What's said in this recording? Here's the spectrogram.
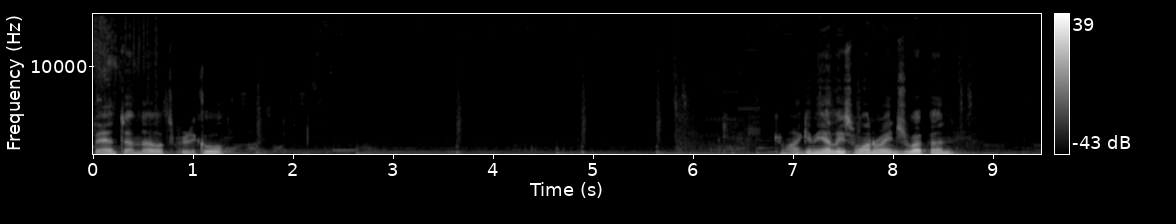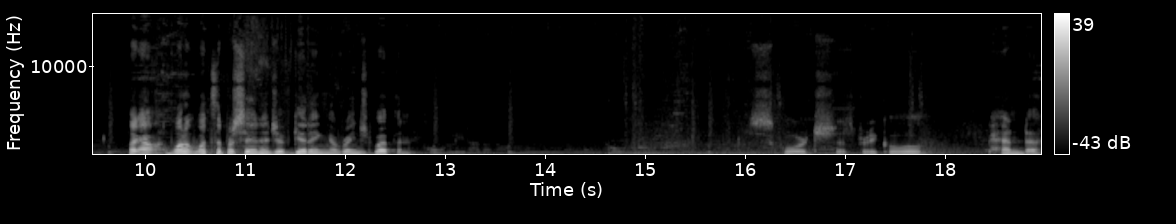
Phantom, that looks pretty cool. Come on, give me at least one ranged weapon. Like, uh, what, what's the percentage of getting a ranged weapon? Scorch, that's pretty cool. Panda.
